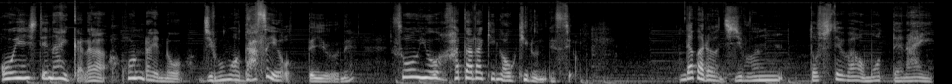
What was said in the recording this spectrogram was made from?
応援してないから本来の自分を出せよっていうねそういう働きが起きるんですよ。だから自分としては思ってない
